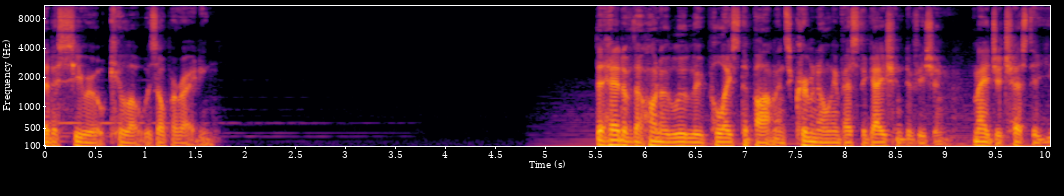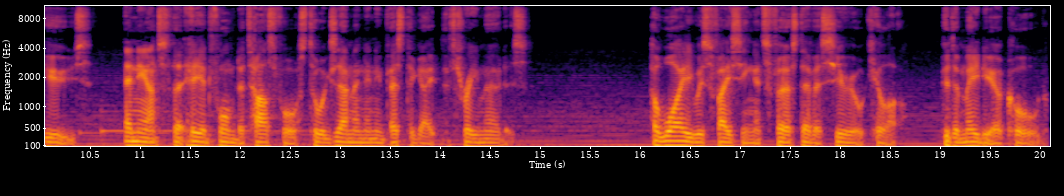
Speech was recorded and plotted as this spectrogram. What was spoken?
that a serial killer was operating. The head of the Honolulu Police Department's Criminal Investigation Division, Major Chester Hughes, announced that he had formed a task force to examine and investigate the three murders. Hawaii was facing its first ever serial killer, who the media called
